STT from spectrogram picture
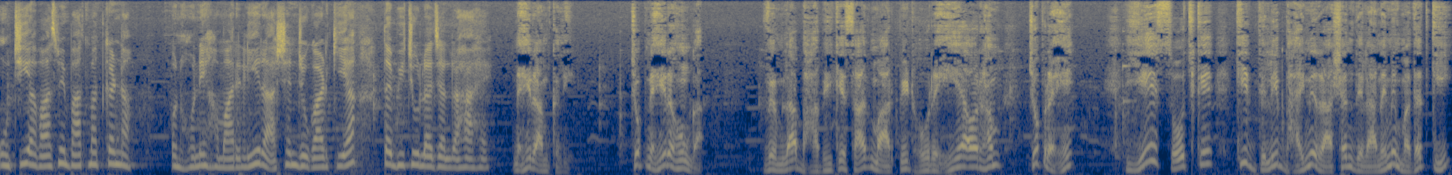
ऊँची आवाज़ में बात मत करना। उन्होंने हमारे लिए राशन जुगाड़ किया तभी चूल्हा जल रहा है। नहीं रामकली चुप नहीं रहूँगा। विमला भाभी के साथ मारपीट हो रही है और हम चुप रहे। ये सोच के कि दिलीप भाई ने राशन दिलाने में मदद की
